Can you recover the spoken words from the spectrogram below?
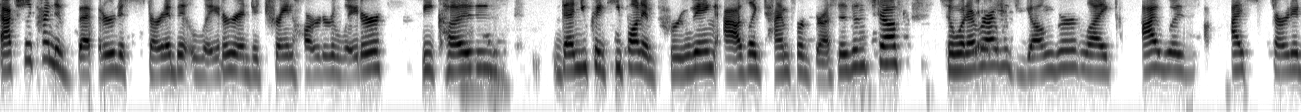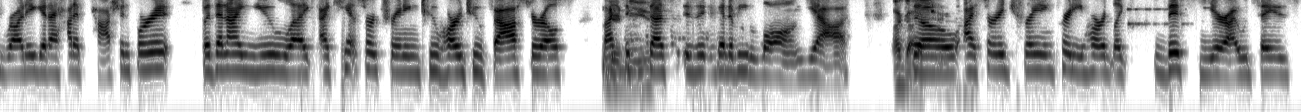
actually kind of better to start a bit later and to train harder later because then you could keep on improving as like time progresses and stuff. So whenever I was younger, like I was I started running and I had a passion for it, but then I knew like I can't start training too hard too fast or else my Your knees. success isn't going to be long. Yeah. I got So I started training pretty hard like this year I would say is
